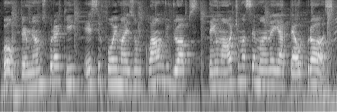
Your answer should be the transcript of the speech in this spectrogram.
Bom, terminamos por aqui. Esse foi mais um Cloud Drops. Tenha uma ótima semana e até o próximo.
